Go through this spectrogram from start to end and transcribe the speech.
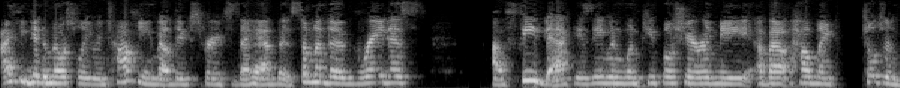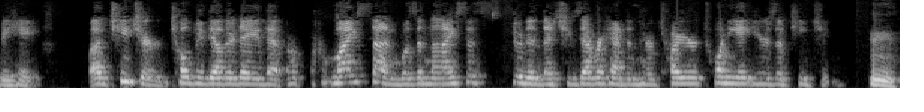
I can get emotional even talking about the experiences I have, but some of the greatest uh, feedback is even when people share with me about how my children behave. A teacher told me the other day that her, my son was the nicest student that she's ever had in her entire 28 years of teaching. Mm.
